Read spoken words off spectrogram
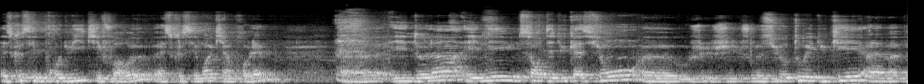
Est-ce que c'est le produit qui est foireux? Est-ce que c'est moi qui ai un problème? Euh, et de là est née une sorte d'éducation euh, où je, me suis auto-éduqué à la vape.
